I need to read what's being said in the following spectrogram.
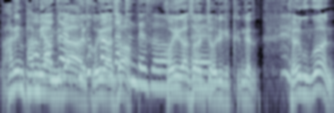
할인 판매합니다. 아. 거기 가서, 같은 데서. 거기 가서 네. 저 이렇게, 그러니까 결국은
